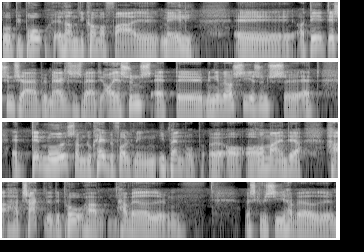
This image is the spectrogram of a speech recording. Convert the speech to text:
Åbybro, eller om de kommer fra øh, Mali. Øh, og det, det synes jeg er bemærkelsesværdigt. Og jeg synes, at, øh, men jeg vil også sige, jeg synes, øh, at, at den måde, som lokalbefolkningen i Pandrup øh, og, og omegn der har, har taklet det på, har, har været, øh, hvad skal vi sige, har været... Øh,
